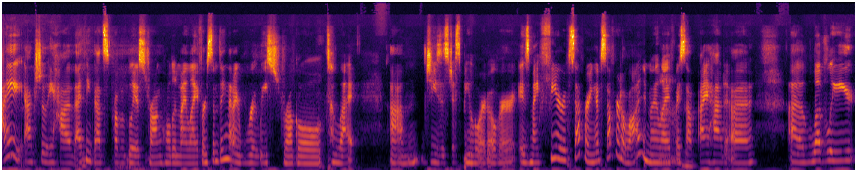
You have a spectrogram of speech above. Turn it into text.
I actually have. I think that's probably a stronghold in my life, or something that I really struggle to let um, Jesus just be Lord over. Is my fear of suffering. I've suffered a lot in my life. I suff- I had a, a lovely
